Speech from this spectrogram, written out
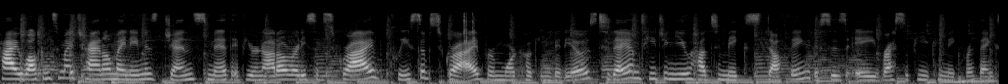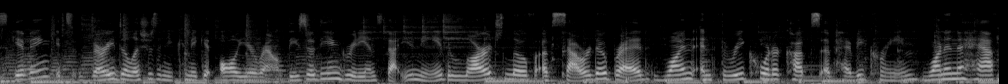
Hi, welcome to my channel. My name is Jen Smith. If you're not already subscribed, please subscribe for more cooking videos. Today I'm teaching you how to make stuffing. This is a recipe you can make for Thanksgiving. It's very delicious and you can make it all year round. These are the ingredients that you need. A large loaf of sourdough bread, one and three quarter cups of heavy cream, one and a half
